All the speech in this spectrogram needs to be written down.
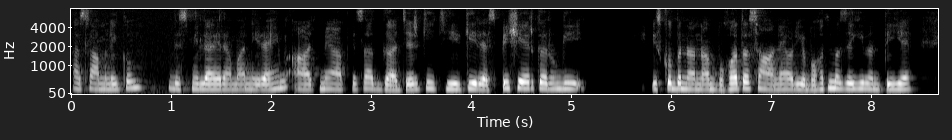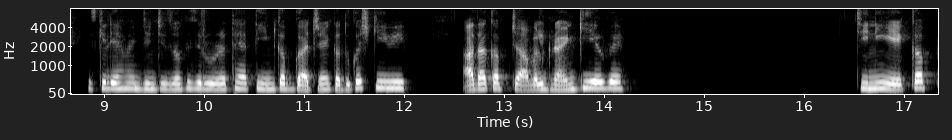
السلام علیکم۔ بسم اللہ الرحمن الرحیم۔ آج میں آپ کے ساتھ گاجر کی کھیر کی ریسپی شیئر کروں گی۔ اس کو بنانا بہت آسان ہے اور یہ بہت مزے کی بنتی ہے۔ اس کے لیے ہمیں جن چیزوں کی ضرورت ہے، تین کپ گاجریں کدوکش کی ہوئی، آدھا کپ چاول گرائنڈ کیے ہوئے، چینی ایک کپ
